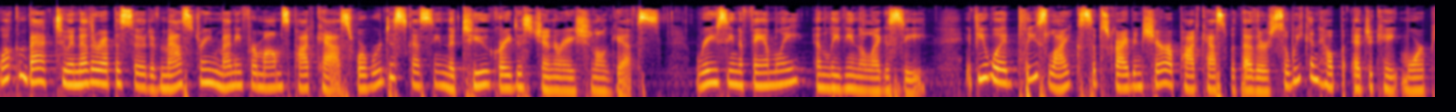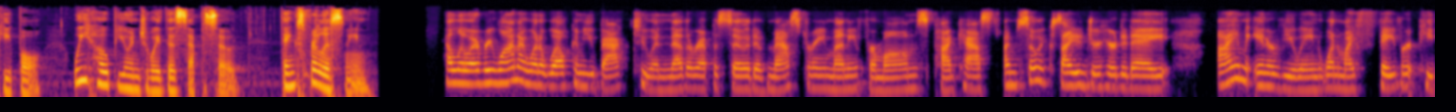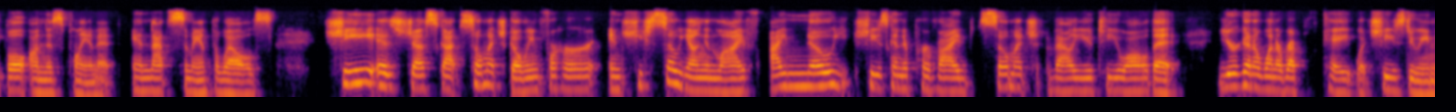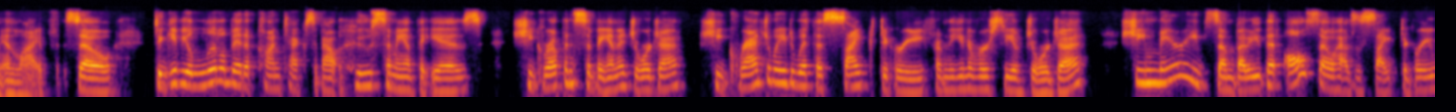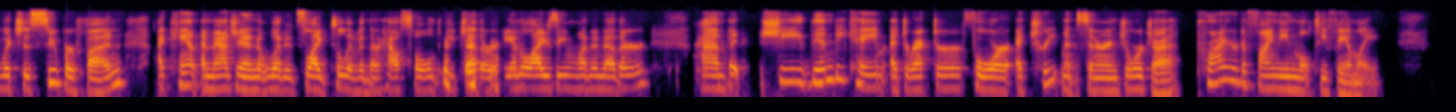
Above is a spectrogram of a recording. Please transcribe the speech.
Welcome back to another episode of Mastering Money for Moms podcast, where we're discussing the two greatest generational gifts raising a family and leaving a legacy. If you would, please like, subscribe, and share our podcast with others so we can help educate more people. We hope you enjoyed this episode. Thanks for listening. Hello, everyone. I want to welcome you back to another episode of Mastering Money for Moms podcast. I'm so excited you're here today. I am interviewing one of my favorite people on this planet, and that's Samantha Wells. She has just got so much going for her, and she's so young in life. I know she's going to provide so much value to you all that you're going to want to replicate what she's doing in life. So, to give you a little bit of context about who Samantha is, she grew up in Savannah, Georgia. She graduated with a psych degree from the University of Georgia. She married somebody that also has a psych degree, which is super fun. I can't imagine what it's like to live in their household, each other analyzing one another. Um, but she then became a director for a treatment center in Georgia prior to finding multifamily.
